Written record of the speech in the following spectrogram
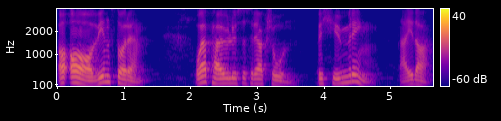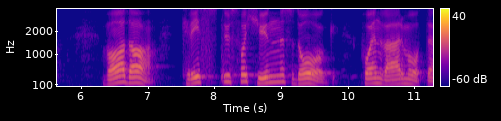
Av avvind, står det. Og er Paulus' reaksjon bekymring? Nei da. Hva da? Kristus forkynnes dog på enhver måte,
